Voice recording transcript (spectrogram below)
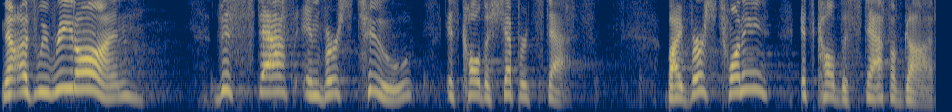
Now, as we read on, this staff in verse 2 is called a shepherd's staff. By verse 20, it's called the staff of God.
